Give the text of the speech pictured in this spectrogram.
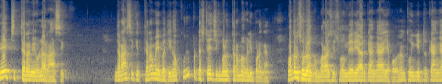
பேச்சு திறமை உள்ள ராசி. இந்த ராசிக்கு திறமை பார்த்திங்கன்னா குறிப்பிட்ட ஸ்டேஜுக்கு மேலே திறமை வெளிப்படுங்க. முதல்ல சொல்லுவாங்க கும்பராசி சோம்பேறியாக இருக்காங்க எப்போ வேணாலும் தூங்கிட்டு இருக்காங்க.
